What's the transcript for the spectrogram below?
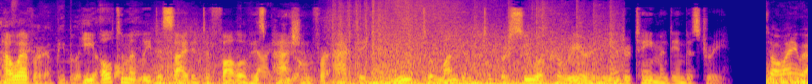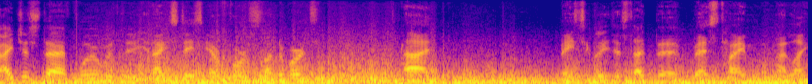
However, he ultimately decided to follow his passion for acting and moved to London to pursue a career in the entertainment industry. So anyway, I just uh, flew with the United States Air Force Thunderbirds. Uh, basically, just had the best time of my life.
